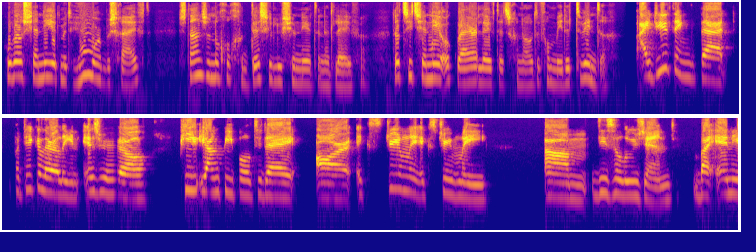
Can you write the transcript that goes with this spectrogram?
Hoewel Shani het met humor beschrijft, staan ze nogal gedesillusioneerd in het leven. Dat ziet Shani ook bij haar leeftijdsgenoten van midden twintig. I do think that, particularly in Israel, young people today are extremely, extremely um, disillusioned by any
